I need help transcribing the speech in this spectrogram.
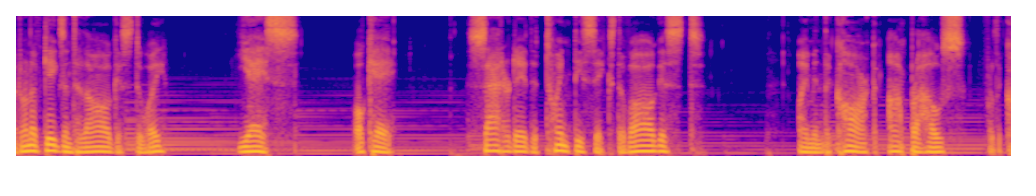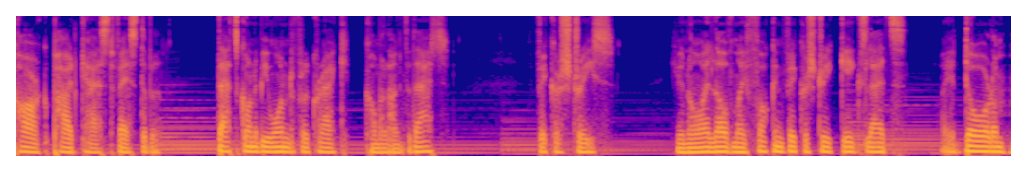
I don't have gigs until August, do I? Yes. Okay. Saturday, the 26th of August, I'm in the Cork Opera House for the Cork Podcast Festival. That's going to be wonderful crack. Come along to that. Vicar Street. You know I love my fucking Vicar Street gigs, lads. I adore them.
